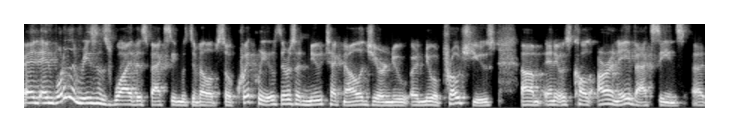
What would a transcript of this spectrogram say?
And and one of the reasons why this vaccine was developed so quickly was there was a new technology or new a new approach used, um, and it was called RNA vaccines. Uh,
